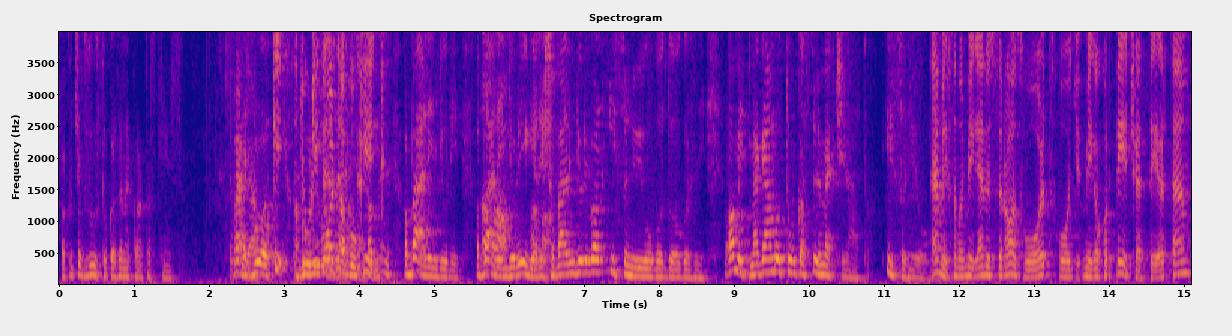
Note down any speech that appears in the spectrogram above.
Akkor csak zúztuk a zenekart, az kész. Várjál, Meg volt- ki, akkor Gyuri ki volt a booking? A Bálint Gyuri. A Bálint Aha, Gyuri, igen, aha. és a Bálint Gyurival iszonyú jó volt dolgozni. Amit megálmodtunk, azt ő megcsinálta. Iszonyú jó. Emlékszem, hogy még először az volt, hogy még akkor Pécset éltem,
